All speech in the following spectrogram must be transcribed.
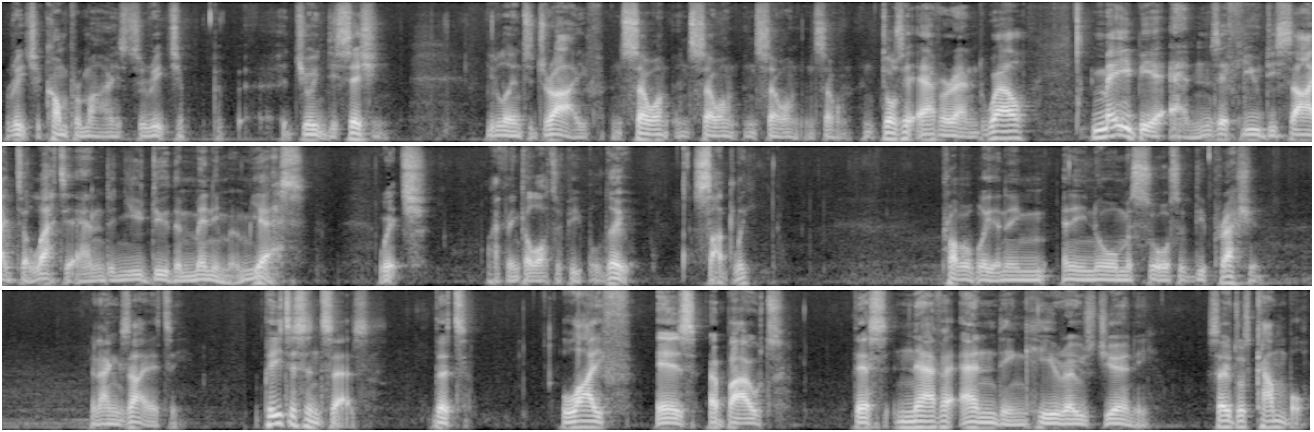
reach a compromise, to reach a, a joint decision. You learn to drive, and so on, and so on, and so on, and so on. And does it ever end? Well, maybe it ends if you decide to let it end and you do the minimum, yes, which I think a lot of people do, sadly. Probably an, an enormous source of depression and anxiety. Peterson says that life is about this never ending hero's journey. So does Campbell.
